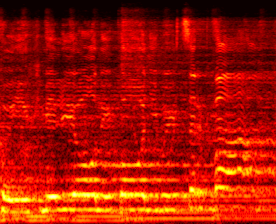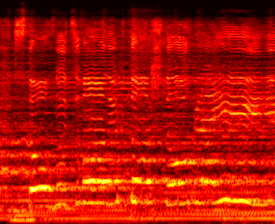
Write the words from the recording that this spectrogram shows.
по їх мільйони по німих церквах, стогнуть дзвони, хто ж то Україні,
